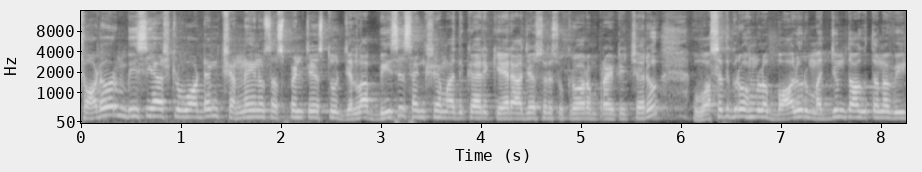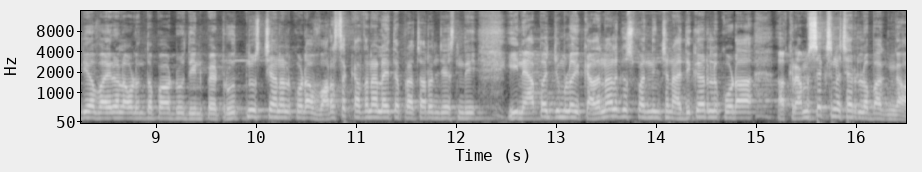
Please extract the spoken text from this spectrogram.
చోడవరం బీసీ హాస్టల్ వార్డెన్ చెన్నైను సస్పెండ్ చేస్తూ జిల్లా బీసీ సంక్షేమ అధికారి కె రాజేశ్వరి శుక్రవారం ప్రకటించారు. వసతి గృహంలో బాలురు మద్యం తాగుతున్న వీడియో వైరల్ అవడంతో పాటు దీనిపై ట్రూత్ న్యూస్ ఛానల్ కూడా వరుస కథనాలు అయితే ప్రచారం చేసింది. ఈ నేపథ్యంలో ఈ కథనాలకు స్పందించిన అధికారులు కూడా క్రమశిక్షణ చర్యలో భాగంగా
